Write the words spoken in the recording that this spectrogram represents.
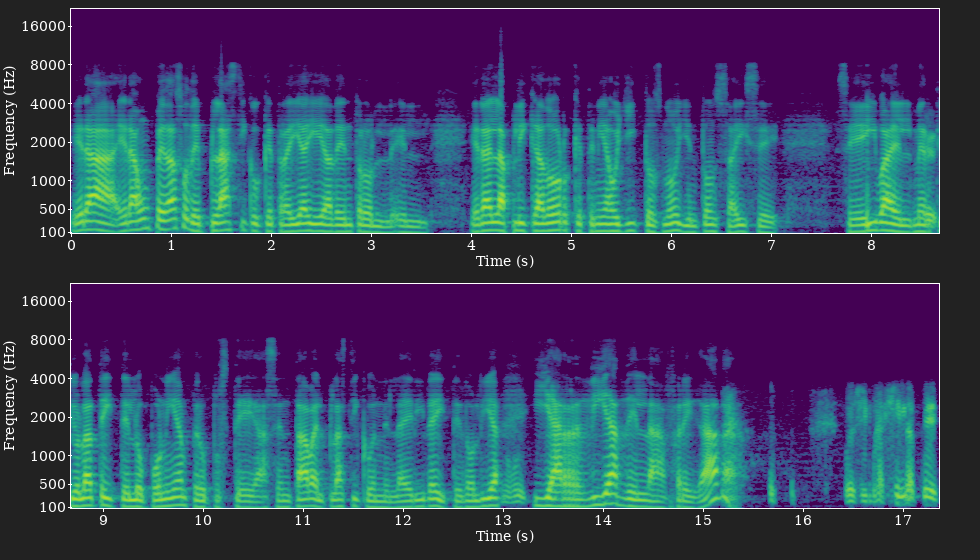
era, era un pedazo de plástico que traía ahí adentro el, el- era el aplicador que tenía hoyitos, ¿no? Y entonces ahí se, se iba el mertiolate y te lo ponían, pero pues te asentaba el plástico en la herida y te dolía y ardía de la fregada. Pues imagínate,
